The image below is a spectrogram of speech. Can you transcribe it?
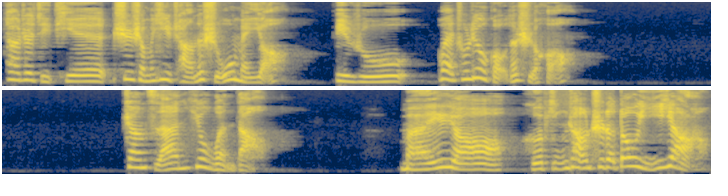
他这几天吃什么异常的食物没有？比如外出遛狗的时候。张子安又问道：“没有，和平常吃的都一样。”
